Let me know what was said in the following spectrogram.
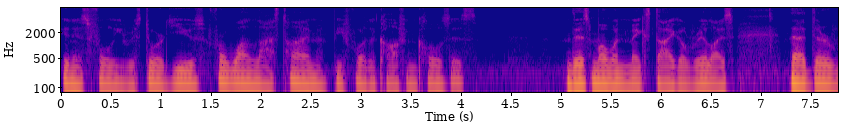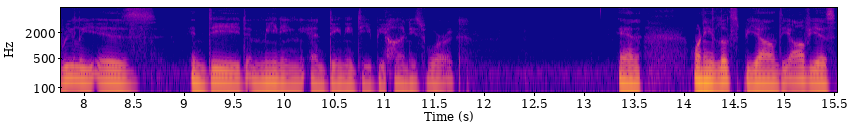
in his fully restored youth for one last time before the coffin closes. This moment makes Daigo realize that there really is indeed meaning and dignity behind his work. And when he looks beyond the obvious,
